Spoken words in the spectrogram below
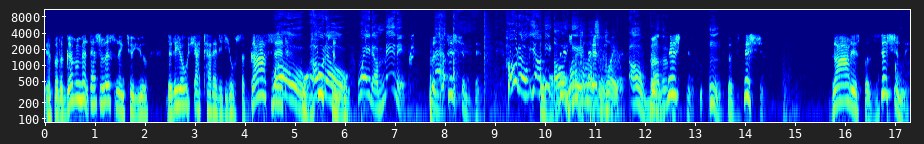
And for the government that's listening to you, the Dio Shatara de Diosa, God said, Whoa, hold on. Wait a minute. position them. Hold on. Yo, he on One here. collection plate. Oh, brother. Position. Mm. Position. God is positioning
